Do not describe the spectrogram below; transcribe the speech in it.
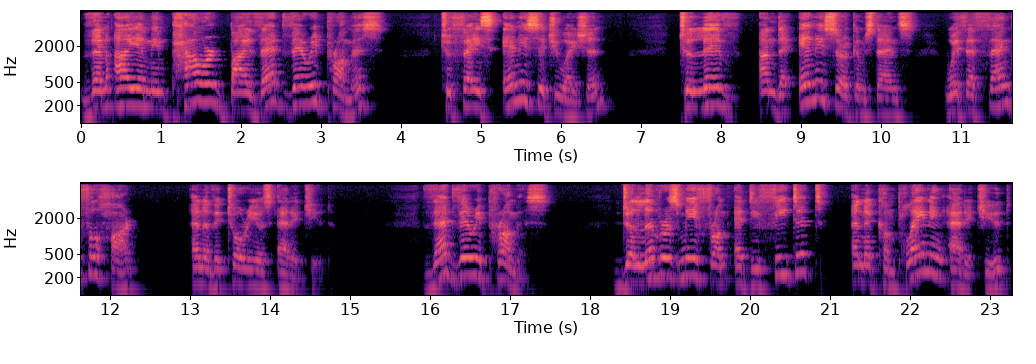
then I am empowered by that very promise to face any situation, to live under any circumstance with a thankful heart and a victorious attitude. That very promise delivers me from a defeated and a complaining attitude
